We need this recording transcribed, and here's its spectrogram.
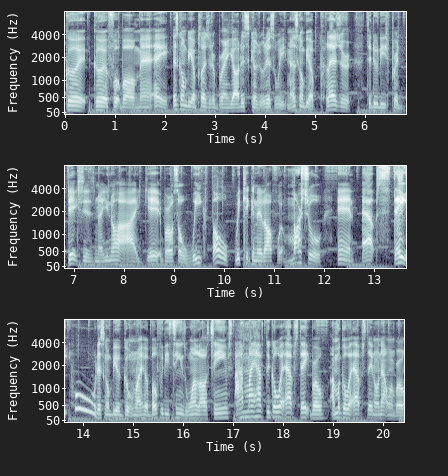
good, good football, man. Hey, it's gonna be a pleasure to bring y'all this schedule this week, man. It's gonna be a pleasure to do these predictions, man. You know how I get, bro. So week four, we kicking it off with Marshall and App State. Whoo, that's gonna be a good one right here. Both of these teams one loss teams. I might have to go with App State, bro. I'm gonna go with App State on that one, bro.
